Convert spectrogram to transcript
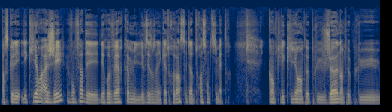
parce que les, clients âgés vont faire des, des, revers comme ils les faisaient dans les années 80, c'est-à-dire de 3 cm. Quand les clients un peu plus jeunes, un peu plus euh,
